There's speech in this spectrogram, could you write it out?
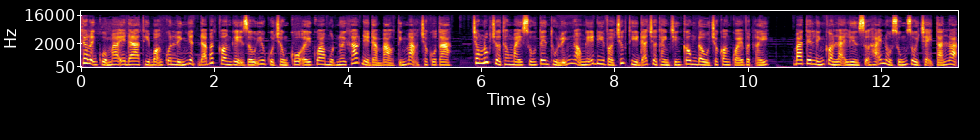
Theo lệnh của Maeda thì bọn quân lính Nhật đã bắt con ghệ giấu yêu của chồng cô ấy qua một nơi khác để đảm bảo tính mạng cho cô ta. Trong lúc chờ thang máy xuống tên thủ lĩnh ngạo nghễ đi vào trước thì đã trở thành chiến công đầu cho con quái vật ấy. Ba tên lính còn lại liền sợ hãi nổ súng rồi chạy tán loạn.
